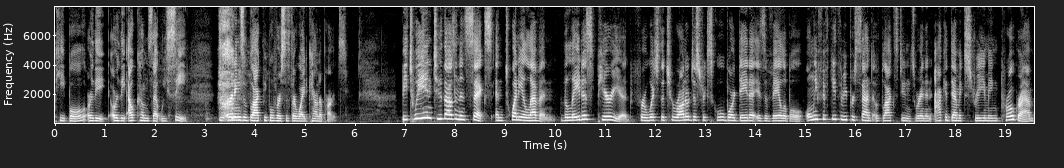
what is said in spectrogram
people or the or the outcomes that we see. The earnings of black people versus their white counterparts. Between 2006 and 2011, the latest period for which the Toronto District School Board data is available, only 53% of black students were in an academic streaming program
